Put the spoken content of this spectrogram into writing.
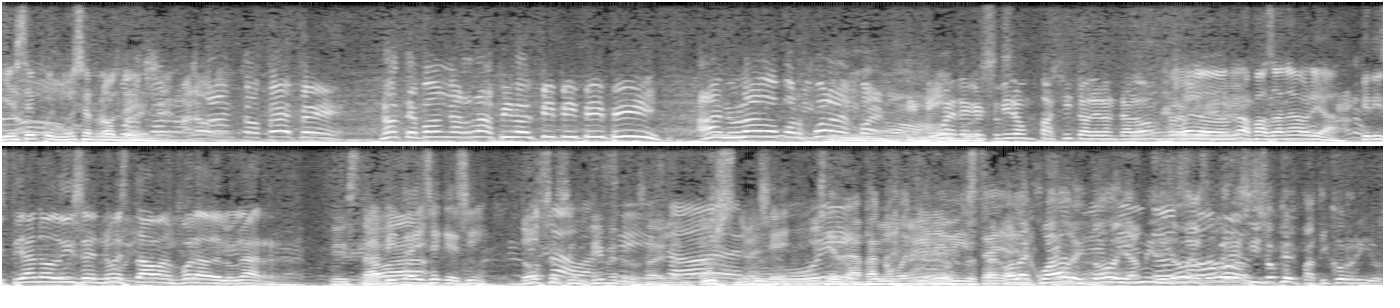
y ese pues no es el rol de él. Tanto, Pepe, no te pongas rápido el pipi pipi. Anulado por fuera de juego. Puede que estuviera un pasito adelantado. Bueno, don Rafa Zanabria. Cristiano dice no estaban fuera de lugar. Rafita dice que sí. 12 Estaba, centímetros sí, adelante. estaba- Uy, no sé, si Rafa como tiene vista. Sacó la ya. escuadra y todo, ya midió. Entonces, Más preciso que el Patico Ríos.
